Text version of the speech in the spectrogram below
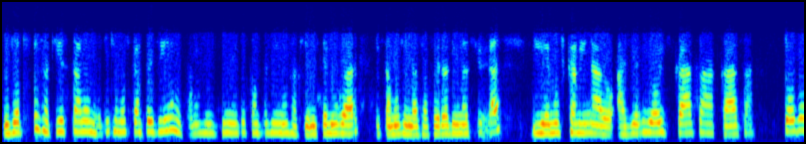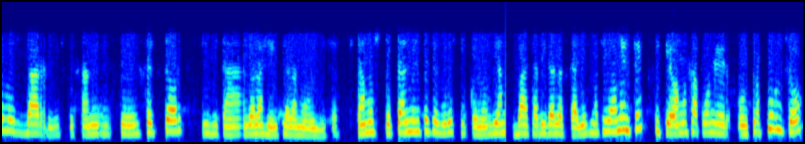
Nosotros aquí estamos, nosotros somos campesinos, estamos 1.500 campesinos aquí en este lugar, estamos en las afueras de una ciudad y hemos caminado ayer y hoy casa a casa todos los barrios que están en este sector, invitando a la gente a la movilización. Estamos totalmente seguros que Colombia va a salir a las calles masivamente y que vamos a poner otro pulso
